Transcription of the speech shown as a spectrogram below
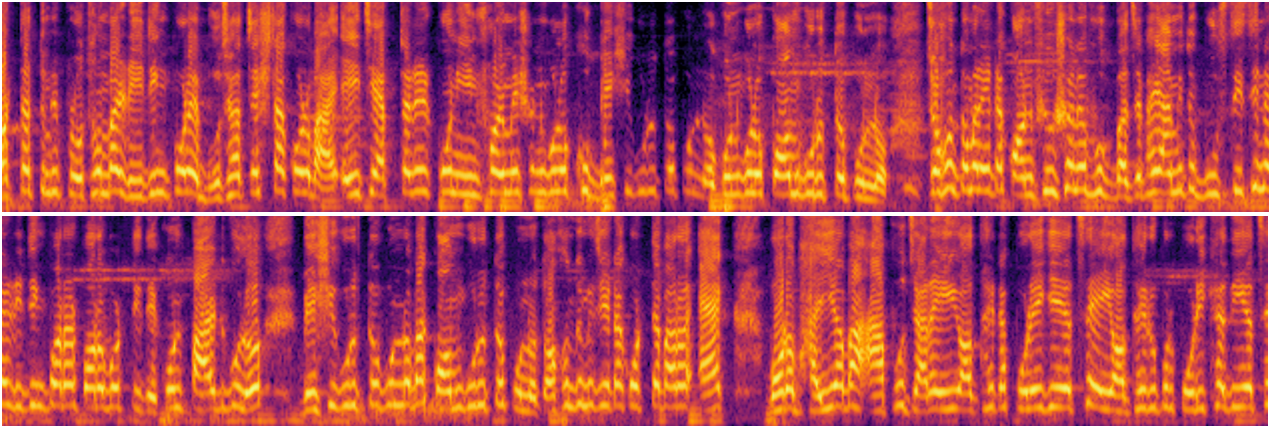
অর্থাৎ তুমি প্রথমবার রিডিং পড়ে বোঝার চেষ্টা করবা, এই চ্যাপ্টারের কোন ইনফরমেশনগুলো খুব বেশি গুরুত্বপূর্ণ, কোনগুলো কম গুরুত্বপূর্ণ। যখন তোমার এটা কনফিউশনে ভুগবা যে, ভাই, আমি তো বুঝতেছি না রিডিং পড়ার পরবর্তীতে কোন পার্টগুলো বেশি গুরুত্বপূর্ণ বা কম গুরুত্বপূর্ণ। তখন তুমি যেটা করতে পারো, এক, বড় ভাইয়া বা আপু যারা এই অধ্যায়টা পড়ে গিয়েছে, এই অধ্যায়ের উপর পরীক্ষা দিয়েছে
